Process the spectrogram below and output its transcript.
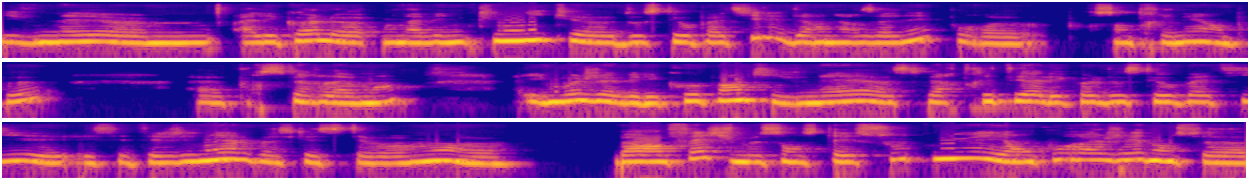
Ils venaient à l'école, on avait une clinique d'ostéopathie les dernières années pour, pour s'entraîner un peu, pour se faire la main. Et moi, j'avais les copains qui venaient euh, se faire traiter à l'école d'ostéopathie et, et c'était génial parce que c'était vraiment, euh, bah en fait, je me sentais soutenue et encouragée dans ce,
